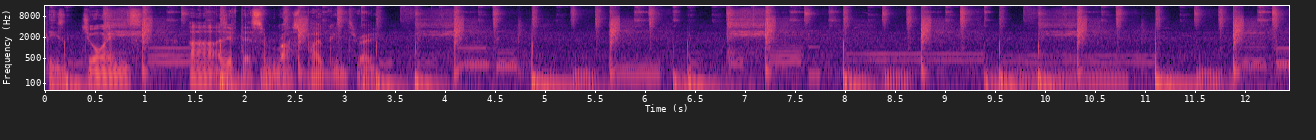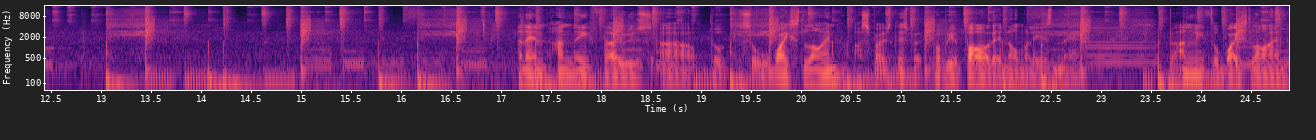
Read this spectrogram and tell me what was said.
these joins uh, as if there's some rust poking through. and then underneath those uh, the, sort of waistline I suppose. There's probably a bar there normally isn't there? But underneath the waistline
